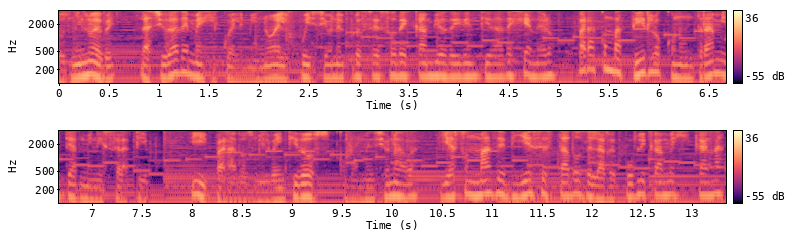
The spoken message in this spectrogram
En 2009, la Ciudad de México eliminó el juicio en el proceso de cambio de identidad de género para combatirlo con un trámite administrativo. Y para 2022, como mencionaba, ya son más de 10 estados de la República Mexicana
